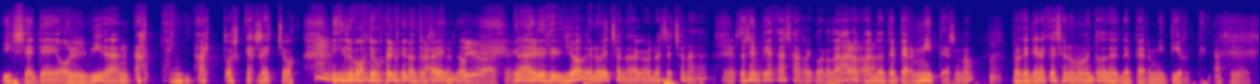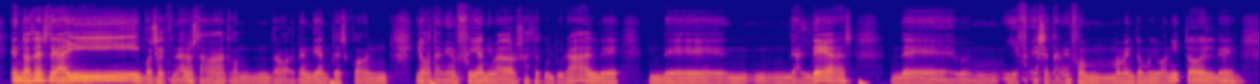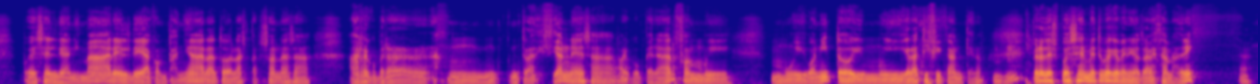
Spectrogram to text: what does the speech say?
y se te olvidan actos que has hecho y luego te vuelven otra vez, ¿no? es decir, yo que no he hecho nada, como no has hecho nada, entonces empiezas a recordar o cuando te permites, ¿no? Mm. Porque tienes que ser un momento de, permitirte. Así es. Entonces de ahí, pues claro, estaba con drogodependientes, con... y luego también fui animador sociocultural de, de, de aldeas de y ese también fue un momento muy bonito el de pues el de animar el de acompañar a todas las personas a, a recuperar mm, tradiciones a recuperar fue muy muy bonito y muy gratificante ¿no? pero después me tuve que venir otra vez a Madrid.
